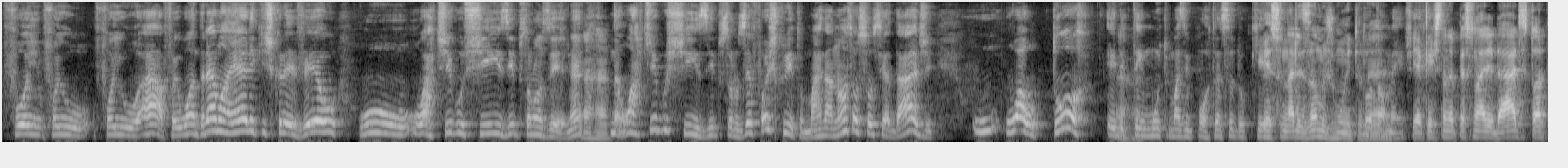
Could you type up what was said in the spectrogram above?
foi, foi o, foi o, ah, foi o André Manelli que escreveu o, o artigo XYZ. Né? Aham. Não, o artigo XYZ foi escrito, mas na nossa sociedade, o, o autor ele tem muito mais importância do que. Personalizamos muito, né? Totalmente. E a questão da personalidade se torna...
